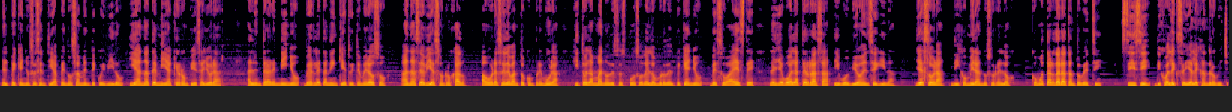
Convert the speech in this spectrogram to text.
El pequeño se sentía penosamente cohibido y Ana temía que rompiese a llorar. Al entrar el niño, verle tan inquieto y temeroso, Ana se había sonrojado. Ahora se levantó con premura, quitó la mano de su esposo del hombro del pequeño, besó a éste, le llevó a la terraza y volvió enseguida. Ya es hora, dijo mirando su reloj. ¿Cómo tardará tanto Betsy? Sí, sí, dijo Alexei Alejandrovich.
